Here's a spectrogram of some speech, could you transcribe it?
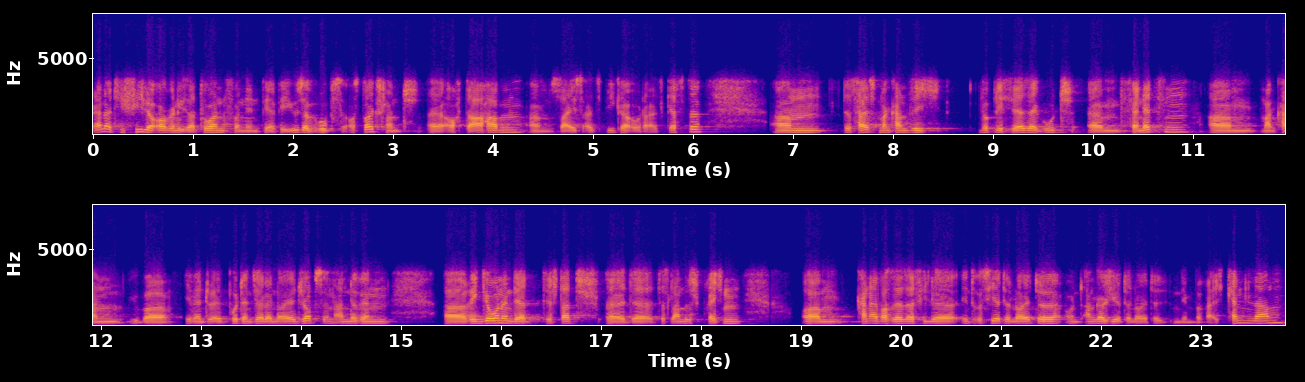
relativ viele Organisatoren von den PHP-User Groups aus Deutschland äh, auch da haben, ähm, sei es als Speaker oder als Gäste. Ähm, das heißt, man kann sich wirklich sehr, sehr gut ähm, vernetzen. Ähm, man kann über eventuell potenzielle neue Jobs in anderen äh, Regionen der, der Stadt, äh, der, des Landes sprechen. Ähm, kann einfach sehr, sehr viele interessierte Leute und engagierte Leute in dem Bereich kennenlernen.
